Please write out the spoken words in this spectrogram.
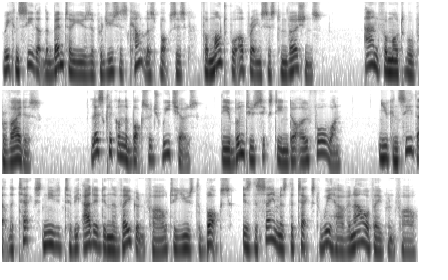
we can see that the Bento user produces countless boxes for multiple operating system versions, and for multiple providers. Let's click on the box which we chose, the Ubuntu 16.04 one you can see that the text needed to be added in the Vagrant file to use the box is the same as the text we have in our Vagrant file.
